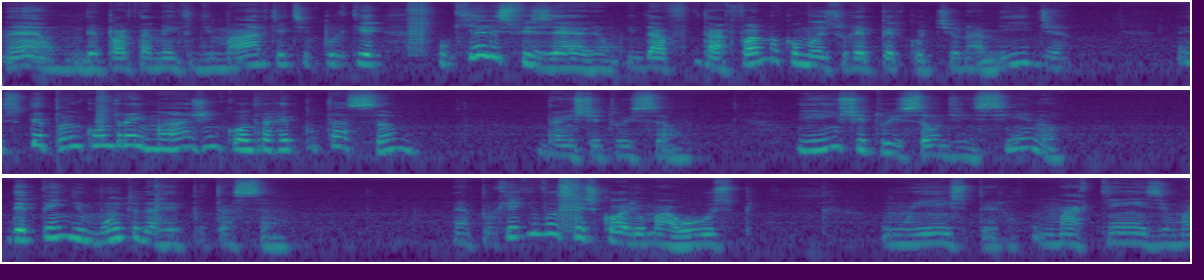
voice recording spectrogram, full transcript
né, um departamento de marketing, porque o que eles fizeram e da, da forma como isso repercutiu na mídia, isso depõe contra a imagem, contra a reputação da instituição. E instituição de ensino depende muito da reputação. Né? Por que, que você escolhe uma USP, um INSPER, um Mackenzie, uma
